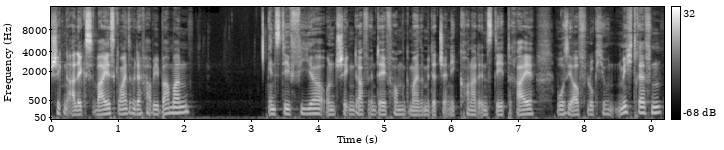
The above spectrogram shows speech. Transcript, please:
Schicken Alex Weiß gemeinsam mit der Fabi Bammann ins D4 und schicken dafür in Dave Homm gemeinsam mit der Jenny Connard ins D3, wo sie auf Lucky und mich treffen.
